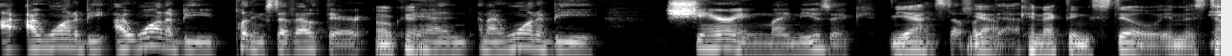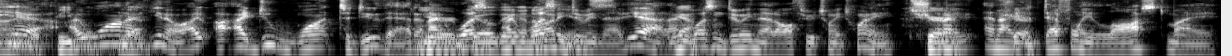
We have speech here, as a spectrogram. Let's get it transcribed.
i, I want to be i want to be putting stuff out there Okay. and and i want to be sharing my music yeah, and stuff like yeah. that. Connecting still in this time yeah, with people. I want to, Yeah. you know, I I I do want to do that, and I You're wasn't I wasn't audience. doing that. Yeah. I wasn't doing that all through 2020. Sure, and I and sure. I definitely lost my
